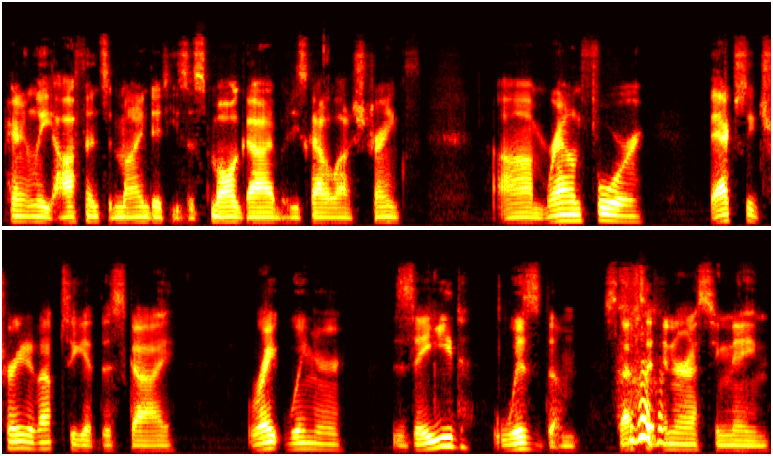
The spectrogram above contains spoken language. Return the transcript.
apparently offensive minded. He's a small guy, but he's got a lot of strength. Um, round four, they actually traded up to get this guy, right winger Zayde Wisdom. So that's an interesting name.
